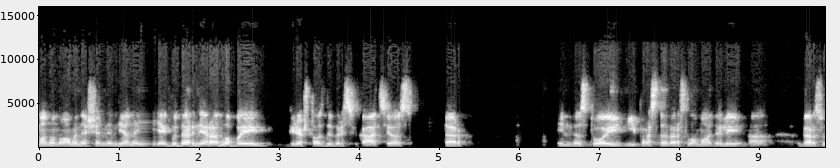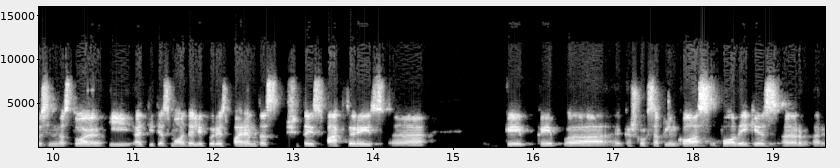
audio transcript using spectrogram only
Mano nuomonė šiandien dieną, jeigu dar nėra labai griežtos diversifikacijos tarp investuoju į įprastą verslo modelį versus investuoju į ateities modelį, kuris paremtas šitais faktoriais, kaip, kaip kažkoks aplinkos poveikis ar, ar,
